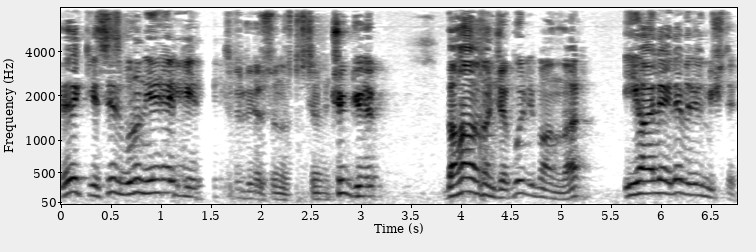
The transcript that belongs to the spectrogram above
Dedik ki siz bunu niye getiriyorsunuz şimdi? Çünkü daha önce bu limanlar ihaleyle verilmişti.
